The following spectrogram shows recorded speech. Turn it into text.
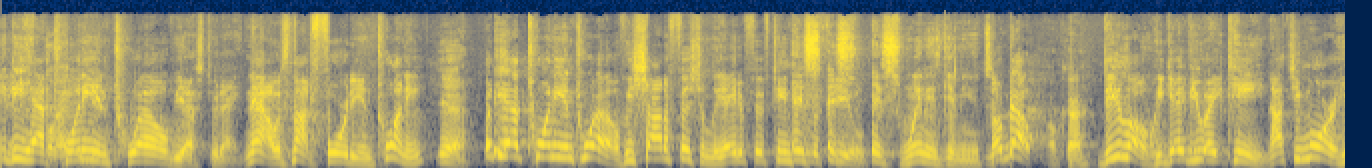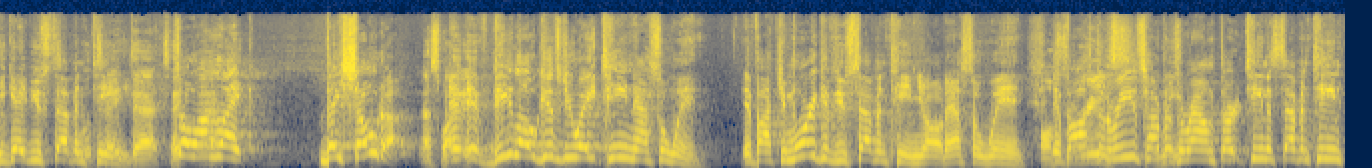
AD had Oh, 20 AD. and 12 yesterday. Now, it's not 40 and 20, Yeah. but he had 20 and 12. He shot efficiently, 8 of 15 from It's, the it's, field. it's when he's giving you two. No doubt. Okay. D'Lo, he gave you 18. Hachimura, he gave you 17. take that, take so I'm like, they showed up. That's why If, they- if D'Lo gives you 18, that's a win. If Hachimura gives you 17, y'all, that's a win. Austin if Austin Reaves, Reaves, hovers around 13 to 17,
